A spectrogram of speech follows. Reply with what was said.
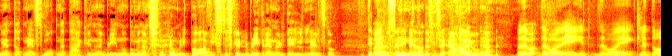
mente at den eneste måten dette her kunne bli noen dominanse fra Romerike på, var hvis det skulle bli 3-0 til LSK. Til pause, riktignok. Ja, ja. Men det var, det var, jo egentlig, det var egentlig da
